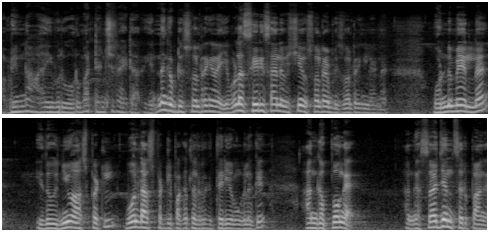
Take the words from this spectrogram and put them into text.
அப்படின்னா இவர் ஒரு மாதிரி டென்ஷன் ஆகிட்டார் என்னங்க இப்படி சொல்கிறீங்க நான் எவ்வளோ சீரியஸான விஷயம் சொல்கிறேன் இப்படி சொல்கிறீங்களேன்னு ஒன்றுமே இல்லை. இது நியூ ஹாஸ்பிட்டல் ஓல்டு ஹாஸ்பிட்டல் பக்கத்தில் இருக்குது தெரியும் உங்களுக்கு. அங்கே போங்க. அங்கே சர்ஜன்ஸ் இருப்பாங்க.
